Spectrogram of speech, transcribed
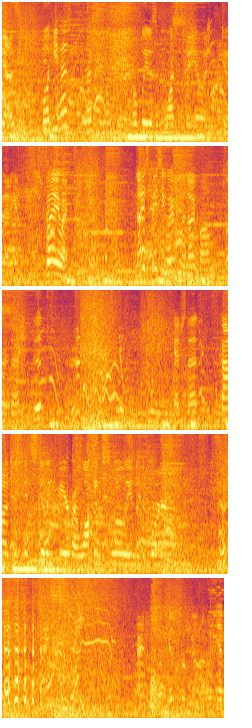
Yes. Well, he has the rest of the month. Hopefully, he doesn't watch this video and do that again. But anyway, nice spacing away from the dive bomb. SorryTag. Catch that. Kind of just instilling fear by walking slowly into the corner. Kano. Yep.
